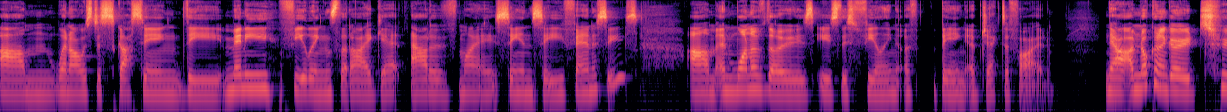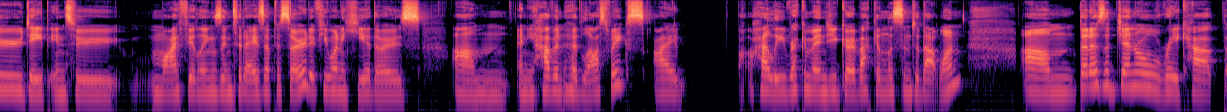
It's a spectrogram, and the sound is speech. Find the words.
um, when I was discussing the many feelings that I get out of my CNC fantasies. Um, and one of those is this feeling of being objectified. Now, I'm not going to go too deep into my feelings in today's episode. If you want to hear those um, and you haven't heard last week's, I highly recommend you go back and listen to that one. Um, but as a general recap,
